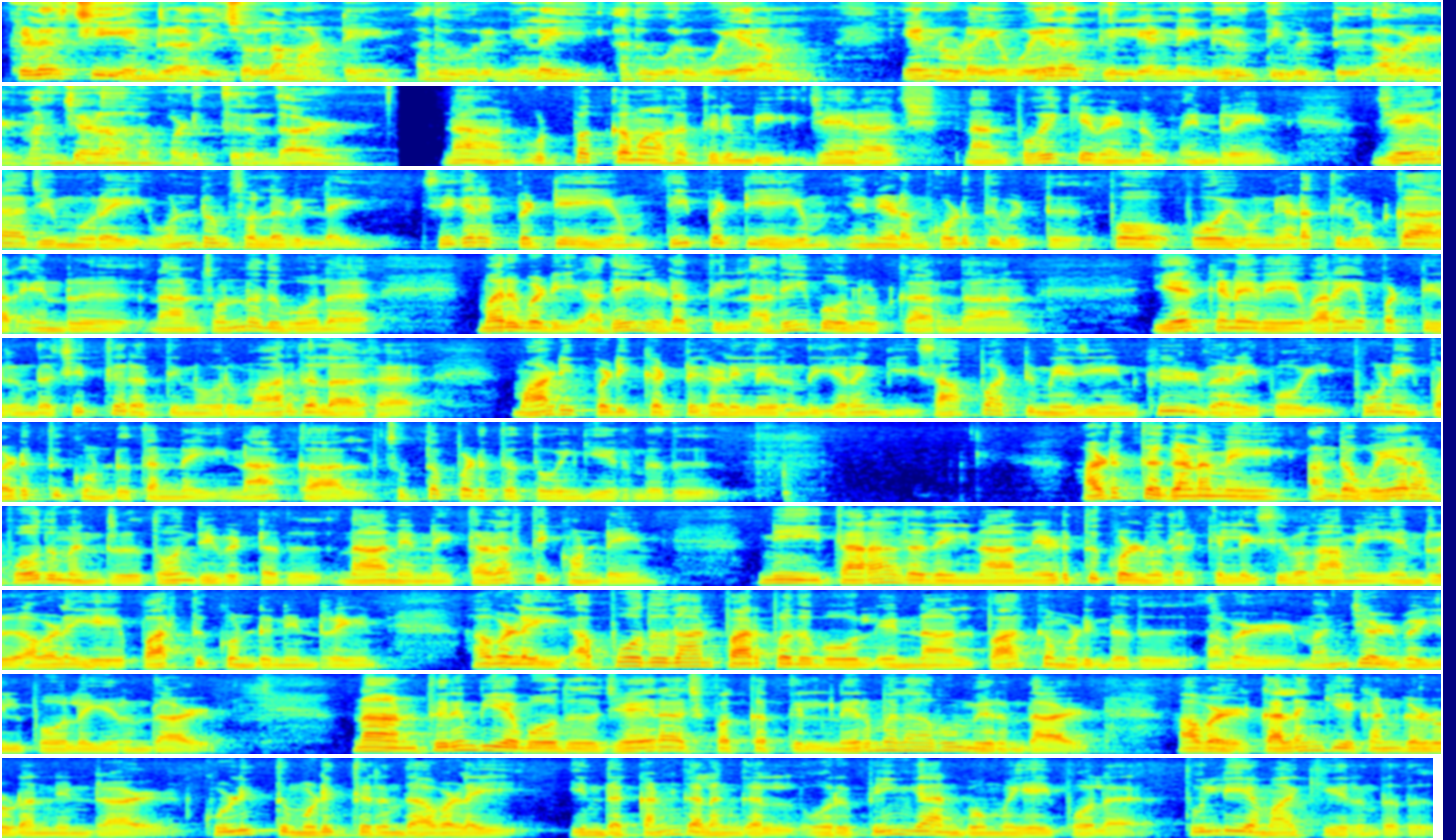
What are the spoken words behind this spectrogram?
கிளர்ச்சி என்று அதை சொல்ல மாட்டேன். அது ஒரு நிலை அது ஒரு உயரம். என்னுடைய உயரத்தில் என்னை நிறுத்திவிட்டு அவள் மஞ்சளாக படுத்திருந்தாள். நான் உட்பக்கமாக திரும்பி ஜெயராஜ் நான் புகைக்க வேண்டும் என்றேன். ஜெயராஜ் இம்முறை ஒன்றும் சொல்லவில்லை. சிகரெட் பெட்டியையும் தீப்பெட்டியையும் என்னிடம் கொடுத்துவிட்டு போ போய் உன் இடத்தில் உட்கார் என்று நான் சொன்னது போல மறுபடி அதே இடத்தில் அதே போல் உட்கார்ந்தான். ஏற்கனவே வரையப்பட்டிருந்த சித்திரத்தின் ஒரு மாறுதலாக மாடிப்படிக்கட்டுகளிலிருந்து இறங்கி சாப்பாட்டு மேஜையின் கீழ் வரை போய் பூனை படுத்து கொண்டு தன்னை நாக்கால் சுத்தப்படுத்த துவங்கியிருந்தது. அடுத்த கணமே அந்த உயரம் போதுமென்று தோன்றிவிட்டது. நான் என்னை தளர்த்தி கொண்டேன். நீ தராததை நான் எடுத்துக்கொள்வதற்கில்லை சிவகாமி என்று அவளையே பார்த்து கொண்டு நின்றேன். அவளை அப்போதுதான் பார்ப்பது போல் என்னால் பார்க்க முடிந்தது. அவள் மஞ்சள் வெயில் போல இருந்தாள். நான் திரும்பியபோது ஜெயராஜ் பக்கத்தில் நிர்மலாவும் இருந்தாள். அவள் கலங்கிய கண்களுடன் நின்றாள். குளித்து முடித்திருந்த அவளை இந்த கண்கலங்கள் ஒரு பீங்கான் பொம்மையைப் போல துல்லியமாக்கி இருந்தது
